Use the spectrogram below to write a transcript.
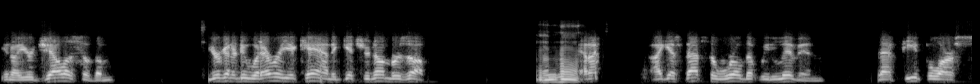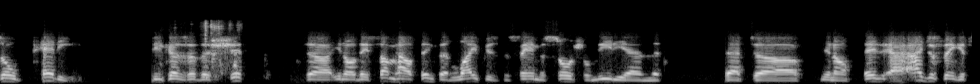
you know, you're jealous of them. You're going to do whatever you can to get your numbers up. Mm-hmm. And I, I guess that's the world that we live in. That people are so petty because of the shit. Uh, you know, they somehow think that life is the same as social media, and that that uh, you know, it, I just think it's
